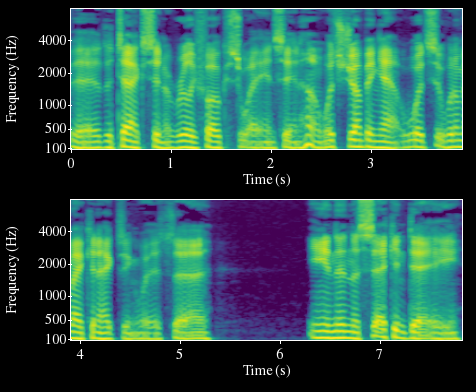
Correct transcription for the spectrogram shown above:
uh, the text in a really focused way and saying, huh, what's jumping out? What's, what am I connecting with? Uh, and then the second day,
